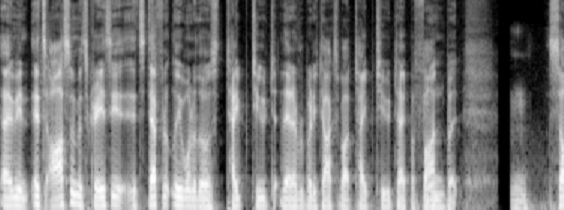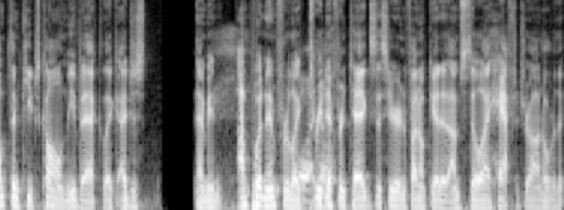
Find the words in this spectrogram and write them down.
I mean, it's awesome. It's crazy. It's definitely one of those type two t- that everybody talks about, type two type of mm-hmm. fun. But mm. something keeps calling me back. Like I just, I mean, I'm putting in for like oh, three different tags this year, and if I don't get it, I'm still I have to draw an over the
